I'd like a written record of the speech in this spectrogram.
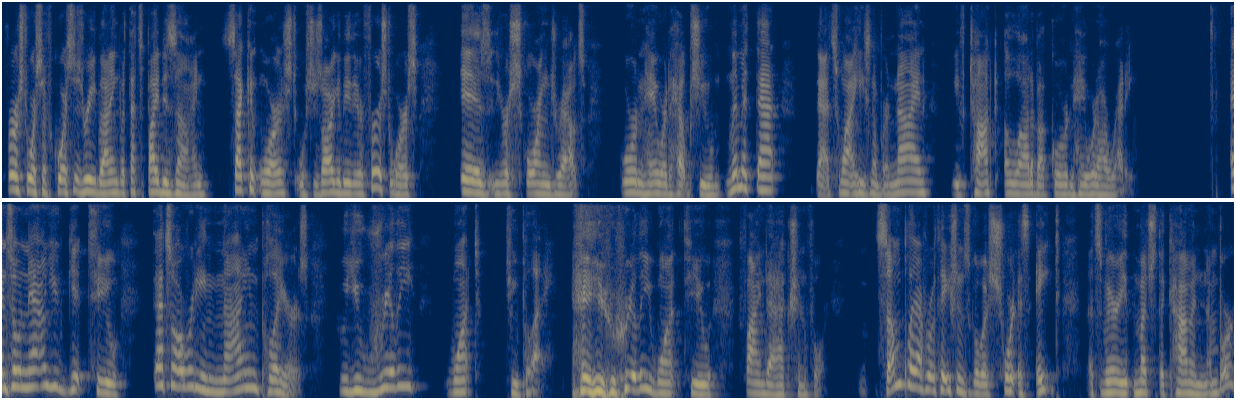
First worst, of course, is rebounding, but that's by design. Second worst, which is arguably their first worst, is your scoring droughts. Gordon Hayward helps you limit that. That's why he's number nine. We've talked a lot about Gordon Hayward already. And so now you get to that's already nine players who you really want to play and you really want to find action for. Some playoff rotations go as short as eight. That's very much the common number.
